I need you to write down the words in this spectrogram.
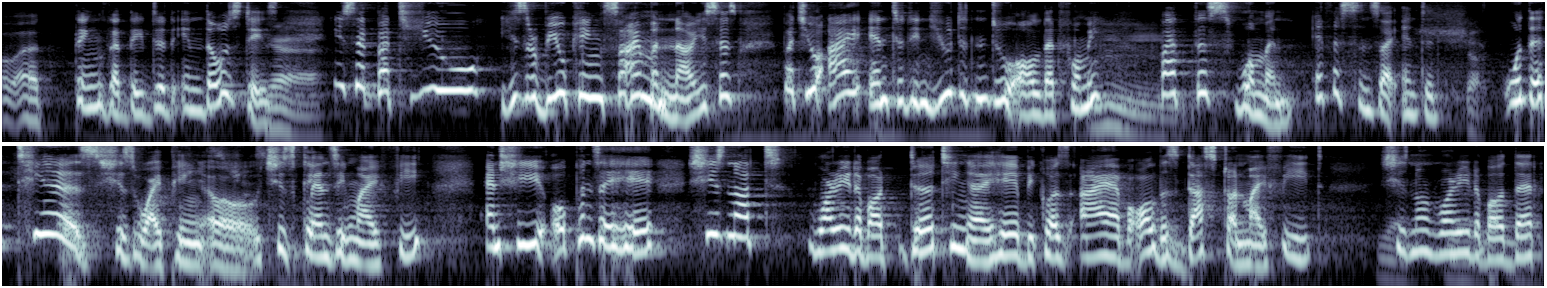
uh, things that they did in those days. Yeah. He said, But you, he's rebuking Simon now. He says, But you, I entered in, you didn't do all that for me. But this woman, ever since I entered, with the tears, she's wiping, oh, she's cleansing my feet. And she opens her hair. She's not worried about dirtying her hair because I have all this dust on my feet. She's not worried about that.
